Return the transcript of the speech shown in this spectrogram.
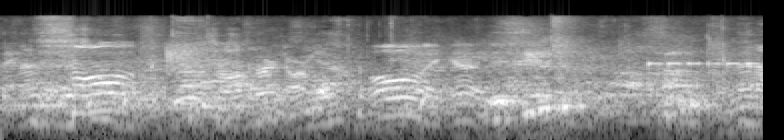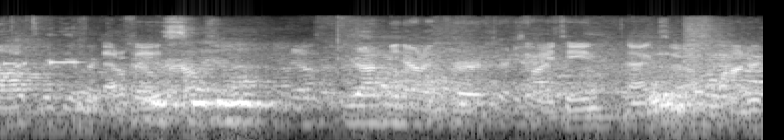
Yeah. Effective magic. Draw card? normal. oh my God. And then I'll activate the effect. Battle phase. Yeah. You got me down at for So 18. Tag, so 100.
